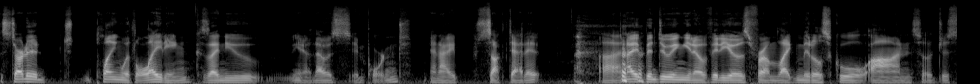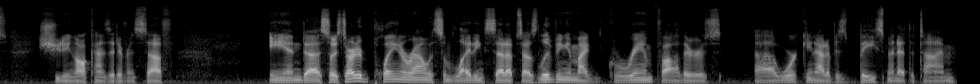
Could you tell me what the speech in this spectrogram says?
started playing with lighting because I knew you know that was important, and I sucked at it. Uh, and I had been doing you know videos from like middle school on, so just shooting all kinds of different stuff. And uh, so I started playing around with some lighting setups. I was living in my grandfather's uh, working out of his basement at the time.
